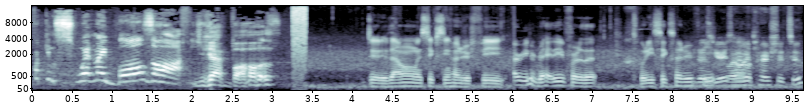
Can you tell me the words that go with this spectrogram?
fucking sweat my balls off. You got balls? Dude, if that one was 1600 feet, are you ready for the 2600 Does yours have a parachute too?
